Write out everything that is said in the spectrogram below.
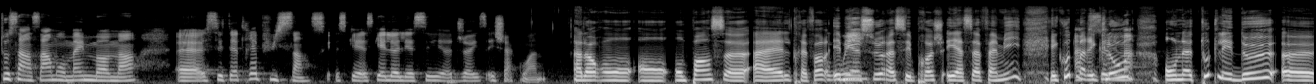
tous ensemble au même moment. Euh, c'était très puissant ce qu'elle a laissé euh, Joyce et Shaquan. Alors, on, on, on, pense euh, à elle très fort et bien sûr à ses proches et à sa famille. Écoute, Marie-Claude, on a toutes les deux euh,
